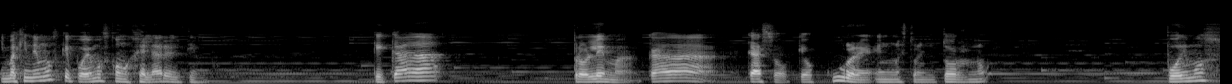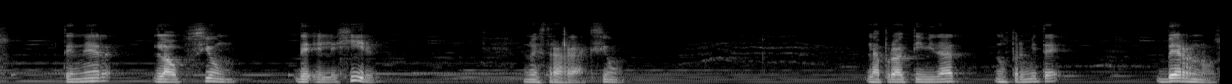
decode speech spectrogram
Imaginemos que podemos congelar el tiempo. Que cada problema, cada caso que ocurre en nuestro entorno, podemos tener la opción de elegir nuestra reacción. La proactividad nos permite vernos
